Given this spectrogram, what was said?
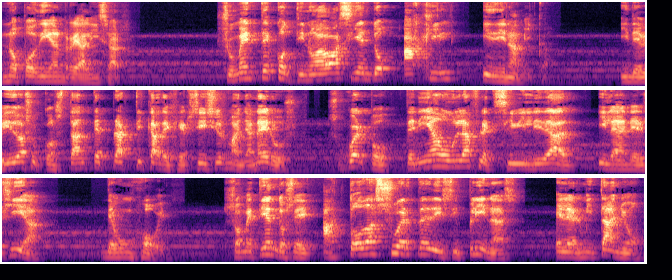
no podían realizar. Su mente continuaba siendo ágil y dinámica, y debido a su constante práctica de ejercicios mañaneros, su cuerpo tenía aún la flexibilidad y la energía de un joven. Sometiéndose a toda suerte de disciplinas, el ermitaño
